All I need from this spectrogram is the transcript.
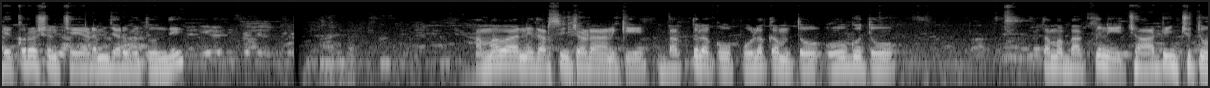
డెకరేషన్ చేయడం జరుగుతుంది. అమ్మవారిని దర్శించడానికి భక్తులకు పూలకంతో ఊగుతూ తమ భక్తిని చాటించుతూ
